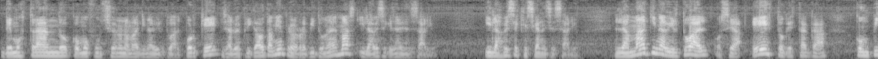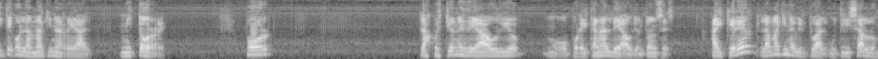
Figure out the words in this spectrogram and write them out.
demostrando cómo funciona una máquina virtual. ¿Por qué? Ya lo he explicado también, pero lo repito una vez más y las veces que sea necesario. Y las veces que sea necesario. La máquina virtual, o sea, esto que está acá, compite con la máquina real, mi torre, por las cuestiones de audio o por el canal de audio. Entonces, al querer la máquina virtual utilizar los,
